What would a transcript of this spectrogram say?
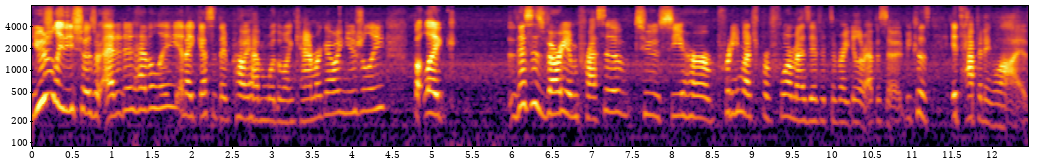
usually these shows are edited heavily and I guess that they probably have more than one camera going usually, but like this is very impressive to see her pretty much perform as if it's a regular episode because it's happening live.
